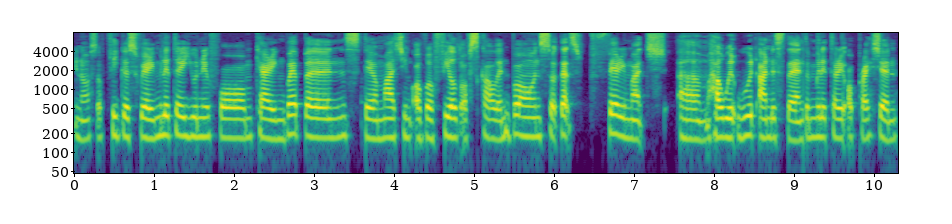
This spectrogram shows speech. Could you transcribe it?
you know so figures wearing military uniform carrying weapons they are marching over a field of skull and bones. So that's very much um, how we would understand the military oppression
